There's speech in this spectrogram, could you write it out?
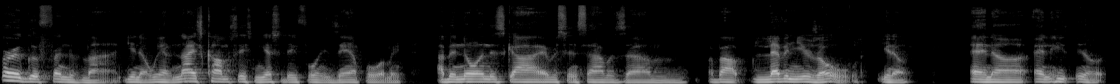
very good friend of mine. You know, we had a nice conversation yesterday, for an example. I mean, I've been knowing this guy ever since I was um, about 11 years old. You know, and uh, and he's you know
